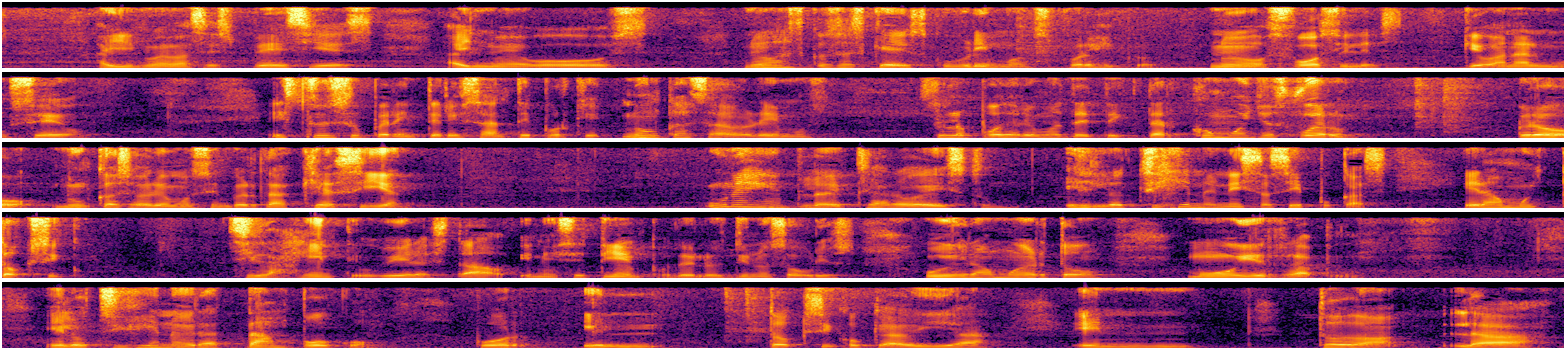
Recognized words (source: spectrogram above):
hay nuevas especies, hay nuevos, nuevas cosas que descubrimos, por ejemplo, nuevos fósiles que van al museo. Esto es súper interesante porque nunca sabremos, solo podremos detectar cómo ellos fueron, pero nunca sabremos en verdad qué hacían. Un ejemplo de claro de esto, el oxígeno en esas épocas era muy tóxico. Si la gente hubiera estado en ese tiempo de los dinosaurios, hubiera muerto muy rápido. El oxígeno era tan poco por el tóxico que había en toda la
